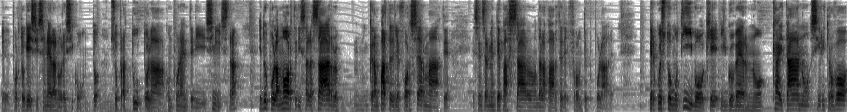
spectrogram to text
eh, portoghesi se ne erano resi conto, soprattutto la componente di sinistra, e dopo la morte di Salazar, mm, gran parte delle forze armate essenzialmente passarono dalla parte del fronte popolare per questo motivo che il governo Caetano si ritrovò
